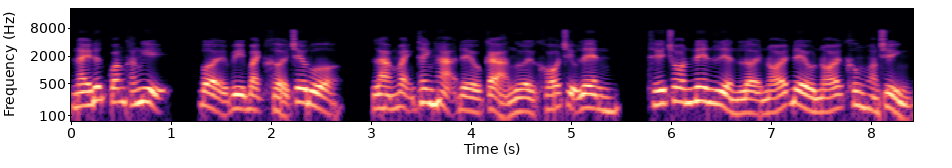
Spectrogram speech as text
Này Đức Quang kháng nghị, bởi vì bạch khởi trêu đùa, làm mạnh thanh hạ đều cả người khó chịu lên, thế cho nên liền lời nói đều nói không hoàn chỉnh,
